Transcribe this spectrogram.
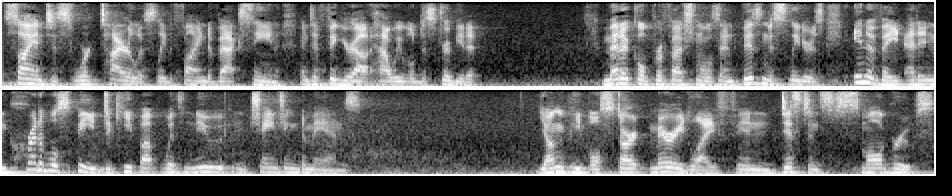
Scientists work tirelessly to find a vaccine and to figure out how we will distribute it. Medical professionals and business leaders innovate at incredible speed to keep up with new and changing demands. Young people start married life in distanced small groups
